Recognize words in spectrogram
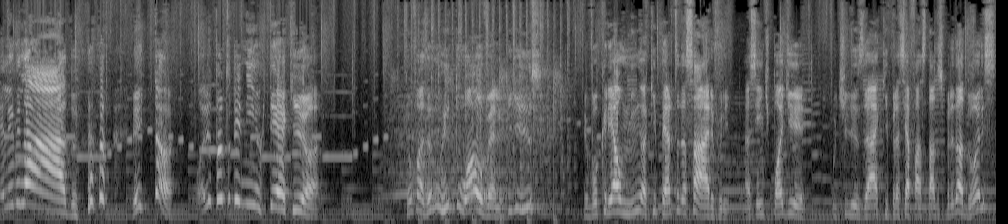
Eliminado. Eita. Olha o tanto de ninho que tem aqui, ó. Estão fazendo um ritual, velho. O que, que é isso? Eu vou criar um ninho aqui perto dessa árvore. Assim a gente pode utilizar aqui para se afastar dos predadores.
